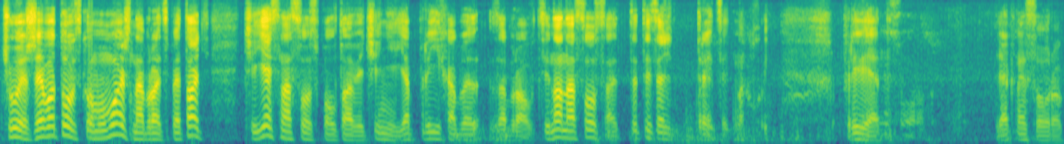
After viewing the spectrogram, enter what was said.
Чуєш, Животовському можеш набрати, спитати, чи є насос в Полтаві, чи ні. Я б приїхав би забрав. Ціна насоса це тисяч тридцять нахуй. Привіт. Не 40. Як не 40.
